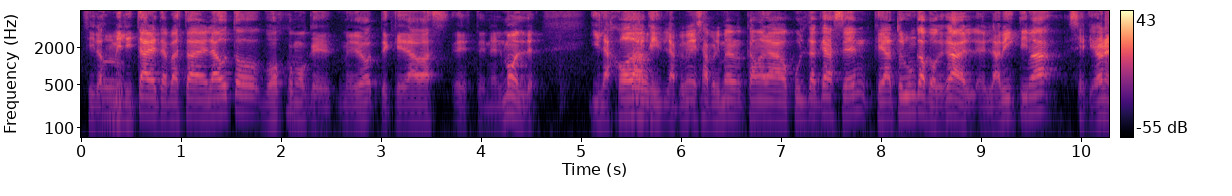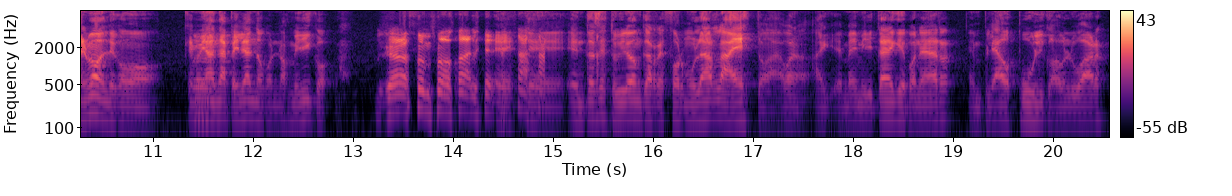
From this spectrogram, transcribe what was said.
si los Mm. militares te aplastaban el auto, vos como que medio te quedabas este, en el molde. Y la joda, que la primera, esa primera cámara oculta que hacen, queda trunca porque claro, la víctima se quedó en el molde, como que me Ah. anda peleando con los milicos. vale. Este, entonces tuvieron que reformularla a esto. a, bueno, hay- en vez de militar hay que poner empleados públicos de un lugar,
